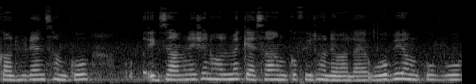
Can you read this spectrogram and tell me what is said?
कॉन्फिडेंस हमको एग्जामिनेशन हॉल में कैसा हमको फील होने वाला है, वो भी हमको, वो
